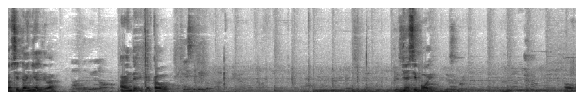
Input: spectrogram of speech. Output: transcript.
Ikaw si Daniel, di ba? Ah, tabigan ako po. Ah, hindi. Ikaw, Yes, ko. Jesse Boy. Oh.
